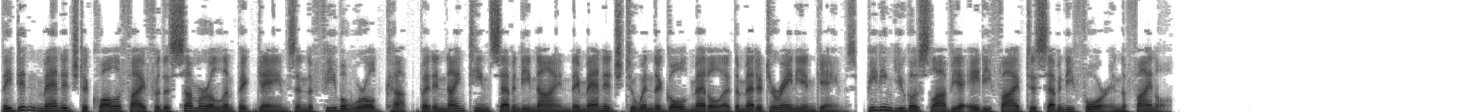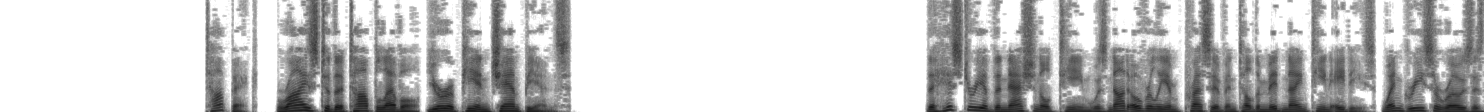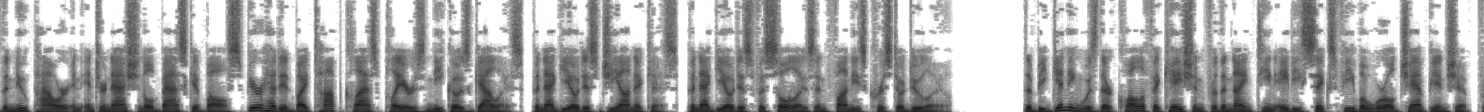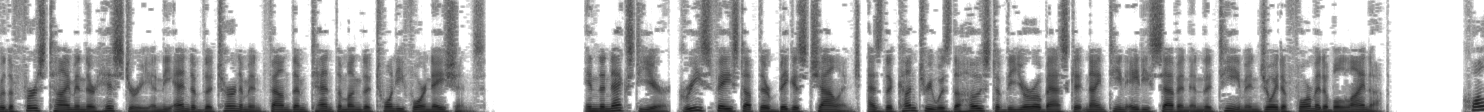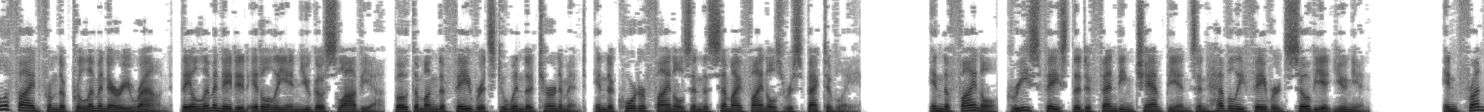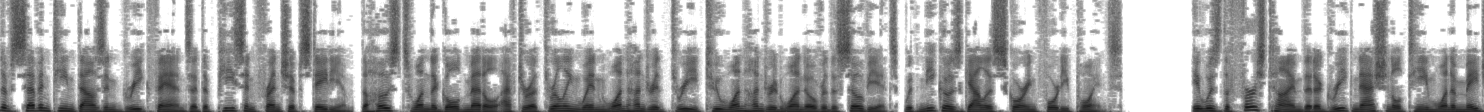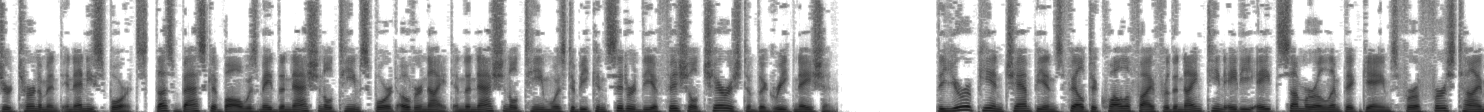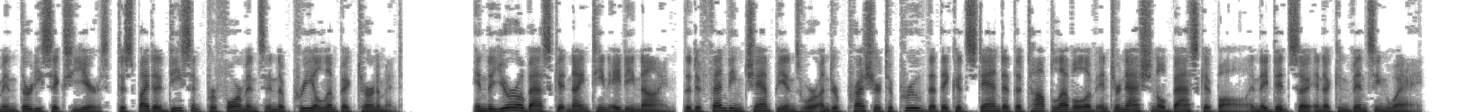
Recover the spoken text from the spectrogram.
They didn't manage to qualify for the Summer Olympic Games and the FIBA World Cup but in 1979 they managed to win the gold medal at the Mediterranean Games, beating Yugoslavia 85–74 in the final. Topic: Rise to the top level, European champions. The history of the national team was not overly impressive until the mid-1980s, when Greece arose as the new power in international basketball spearheaded by top-class players Nikos Gallis, Panagiotis Giannakis, Panagiotis Fasoulas and Fanis Christodoulou. The beginning was their qualification for the 1986 FIBA World Championship, for the first time in their history and the end of the tournament found them 10th among the 24 nations. In the next year, Greece faced up their biggest challenge, as the country was the host of the Eurobasket 1987 and the team enjoyed a formidable lineup. Qualified from the preliminary round, they eliminated Italy and Yugoslavia, both among the favourites to win the tournament, in the quarter-finals and the semi-finals respectively. In the final, Greece faced the defending champions and heavily favoured Soviet Union. In front of 17,000 Greek fans at the Peace and Friendship Stadium, the hosts won the gold medal after a thrilling win 103–101 over the Soviets, with Nikos Gallis scoring 40 points. It was the first time that a Greek national team won a major tournament in any sports, thus basketball was made the national team sport overnight and the national team was to be considered the official cherished of the Greek nation. The European champions failed to qualify for the 1988 Summer Olympic Games for a first time in 36 years, despite a decent performance in the pre-Olympic tournament. In the Eurobasket 1989, the defending champions were under pressure to prove that they could stand at the top level of international basketball and they did so in a convincing way.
